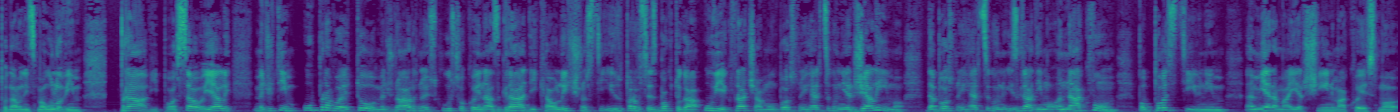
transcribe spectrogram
pod navodnicima ulovim pravi posao, jeli? međutim, upravo je to međunarodno iskustvo koje nas gradi kao ličnosti i upravo se zbog toga uvijek vraćamo u Bosnu i Hercegovinu jer želimo da Bosnu i Hercegovinu izgradimo onakvom po pozitivnim e, mjerama i aršinima koje smo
